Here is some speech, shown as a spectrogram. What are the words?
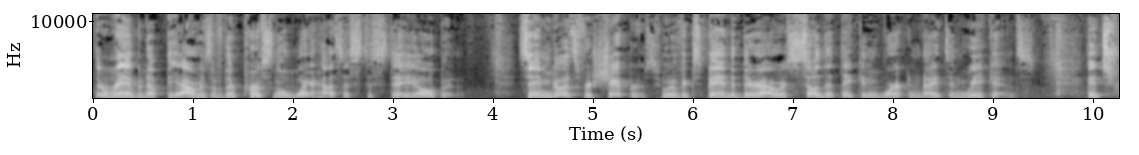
They're ramping up the hours of their personal warehouses to stay open. Same goes for shippers who have expanded their hours so that they can work nights and weekends. It's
